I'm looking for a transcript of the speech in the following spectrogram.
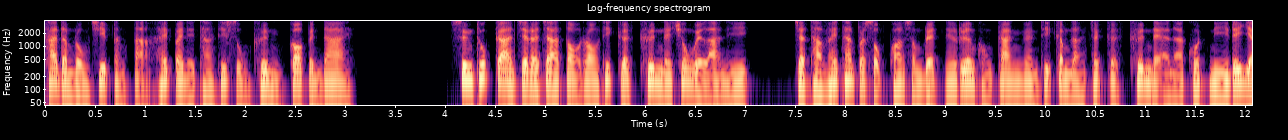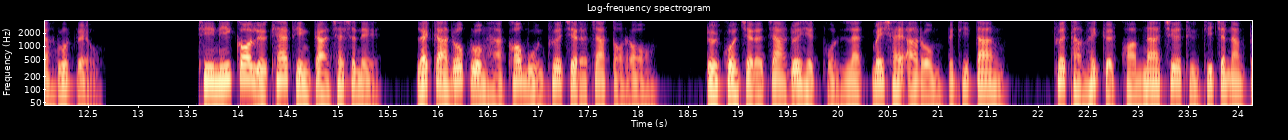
ค่าดำรงชีพต่างๆ ให้ไปในทางที่สูงขึ้นก็เป็นได้ ซึ่งทุกการเจรจาต่อรองที่เกิดขึ้นในช่วงเวลานี้ จะทำให้ท่านประสบความสำเร็จในเรื่องของการเงินที่กำลังจะเกิดขึ้นในอนาคตนี้ได้อย่างรวดเร็ว ทีนี้ก็เหลือแค่เพียงการใช้เสน่ห์และการรวบรวมหาข้อมูลเพื่อเจรจาต่อรอง โดยควรเจรจาด้วยเหตุผลและไม่ใช้อารมณ์เป็นที่ตั้ง เพื่อทำให้เกิดความน่าเชื่อถือที่จะนำไป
